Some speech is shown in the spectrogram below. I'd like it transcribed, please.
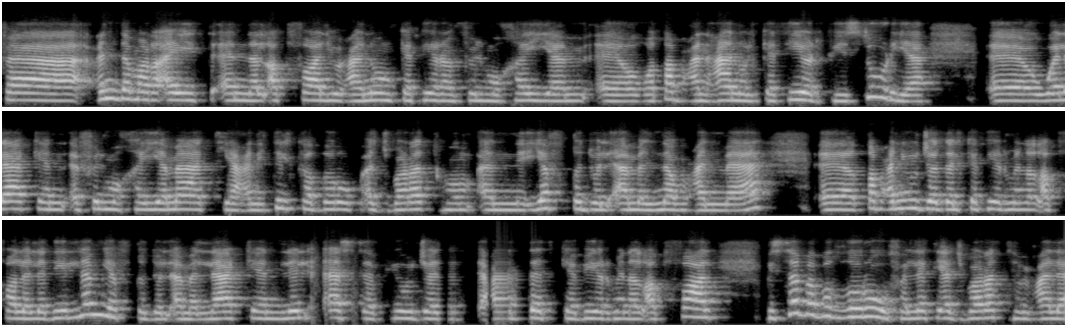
فعندما رأيت أن الأطفال يعانون كثيرا في المخيم وطبعا عانوا الكثير في سوريا ولكن في المخيمات يعني تلك الظروف أجبرتهم أن يفقدوا الأمل نوعا ما. طبعا يوجد الكثير من الأطفال الذين لم يفقدوا الأمل لكن للأسف يوجد عدد كبير من الأطفال بسبب الظروف التي أجبرتهم على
